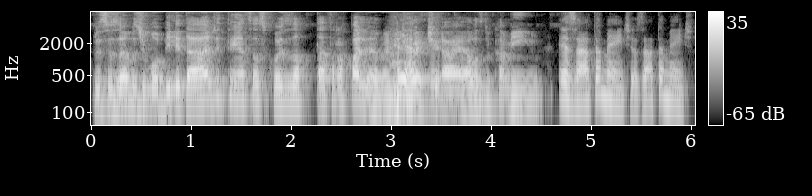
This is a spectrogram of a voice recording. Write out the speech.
precisamos de mobilidade tem essas coisas atrapalhando. A gente vai tirar elas do caminho. Exatamente, exatamente.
